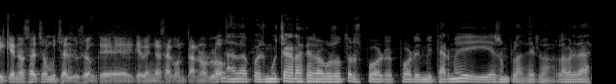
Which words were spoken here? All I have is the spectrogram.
y que nos ha hecho mucha ilusión que, que vengas a contárnoslo. Nada, pues muchas gracias a vosotros por, por invitarme y es un placer, la verdad.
